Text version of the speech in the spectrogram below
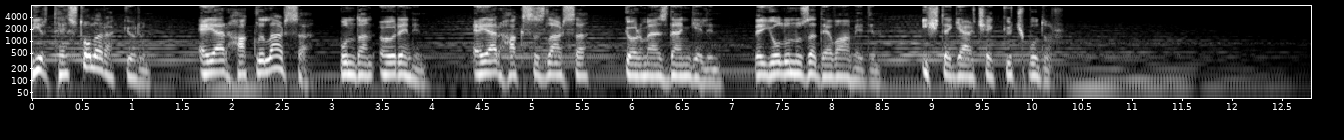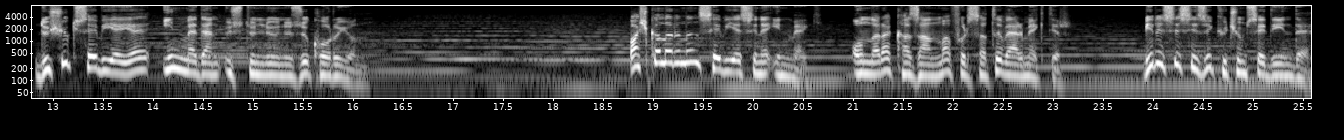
bir test olarak görün. Eğer haklılarsa bundan öğrenin. Eğer haksızlarsa görmezden gelin ve yolunuza devam edin. İşte gerçek güç budur. Düşük seviyeye inmeden üstünlüğünüzü koruyun. Başkalarının seviyesine inmek, onlara kazanma fırsatı vermektir. Birisi sizi küçümsediğinde,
